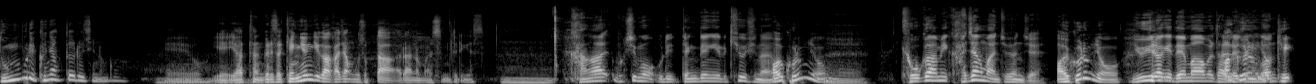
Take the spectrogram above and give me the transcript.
눈물이 그냥 떨어지는 거 예요. 예, 여하튼 그래서 갱년기가 가장 무섭다라는 말씀드리겠습니다. 강아 혹시 뭐 우리 댕댕이를 키우시나요? 아, 그럼요. 네. 교감이 가장 많죠 현재. 아, 그럼요. 유일하게 내 마음을 아, 달래주는 그럼요. 건. 게-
